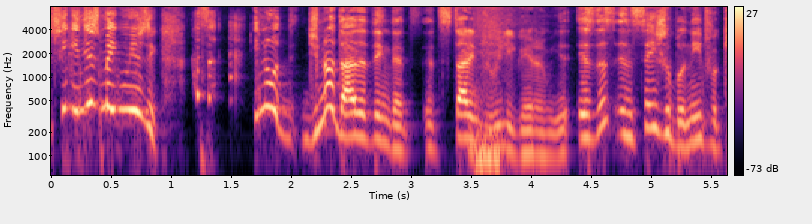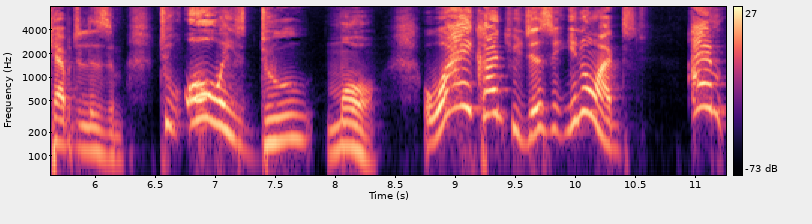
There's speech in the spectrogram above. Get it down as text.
She can just make music. That's- you know, do you know the other thing that it's starting to really grate on me is this insatiable need for capitalism to always do more. Why can't you just? You know what? I am.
